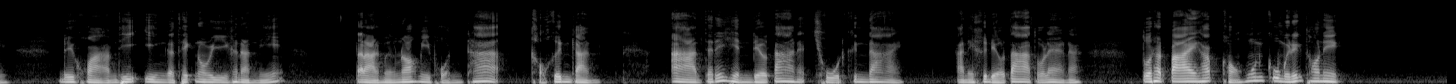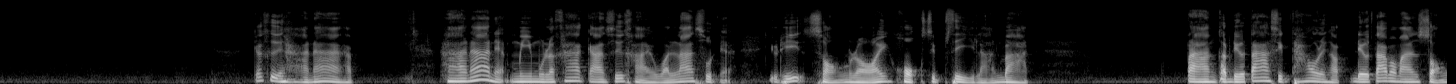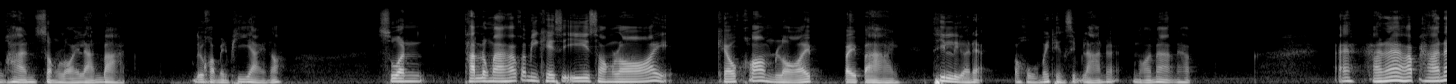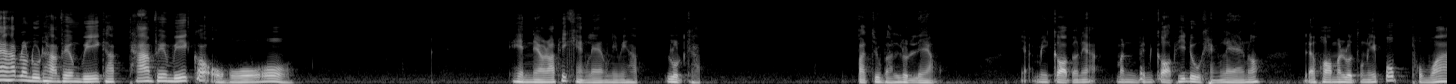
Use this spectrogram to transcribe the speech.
ด้วยความที่อิงกับเทคโนโลยีขนาดนี้ ตลาดเมืองนอกมีผลถ้าเขาขึ้นกัน อาจจะได้เห็นเดลต้าเนี่ยชูดขึ้นได้ อันนี้คือเดลต้าตัวแรกนะ ตัวถัดไปครับของหุ้นกลุ่มอิเล็กทรอนิกส์ก็คือฮาน่าครับฮาน่าเนี่ยมีมูลค่าการซื้อขายวันล่าสุดเนี่ย อยู่ที่ 264 ล้านบาท ต่างกับเดลต้า10 เท่าเลยครับ เดลต้าประมาณ 2,200 ล้านบาท ด้วยความเป็นพี่ใหญ่เนาะ ส่วนถัดลงมาครับก็มี KCE 200แคลคอม100 ไปปลายๆที่เหลือเนี่ย โอ้โห ไม่ถึง 10 ล้านด้วยน้อยมากนะครับอะฮาน่าครับฮาน่าครับ ลองดู Time Frame Week ครับ Time Frame Week ก็โอ้โห เห็นแนวรับที่แข็งแรงตรงนี้ไหมครับ หลุดครับ ปัจจุบันหลุดแล้วเนี่ยมีกรอบตรงเนี้ยมันเป็นกรอบที่ดูแข็งแรงเนาะแล้วพอมันหลุดตรงนี้ปุ๊บผมว่า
